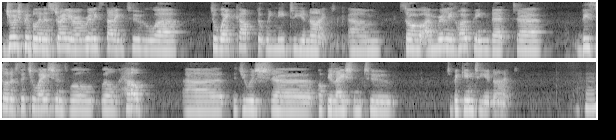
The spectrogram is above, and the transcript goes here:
Jewish people in Australia, are really starting to uh, to wake up that we need to unite. Um, so I'm really hoping that uh, these sort of situations will will help uh, the Jewish uh, population to to begin to unite. Okay.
